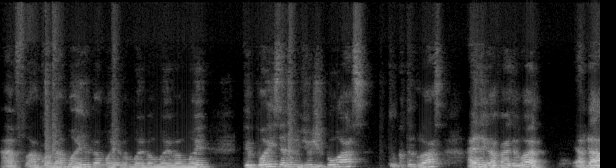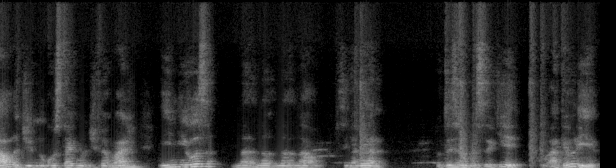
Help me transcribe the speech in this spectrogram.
ah, ah, vai morrer, vai morrer, vai morrer, vai morrer, vai morrer. Depois ela me viu de boas, tranquilaço. Aí ela faz agora, ela dá aula de, no curso técnico de enfermagem e me usa na, na, na, na aula. Assim, galera, eu tô ensinando pra vocês aqui a teoria,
